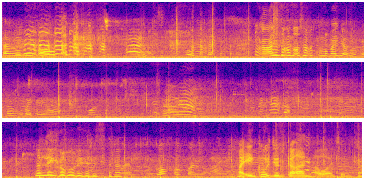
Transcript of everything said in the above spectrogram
sabi niya ko. Nakalasan sa kaso sakit tumabay niya ulit. Katang mabay kaya. Naligaw eh siya. Go, paano? Maigo jud ka, anawa jud ka.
